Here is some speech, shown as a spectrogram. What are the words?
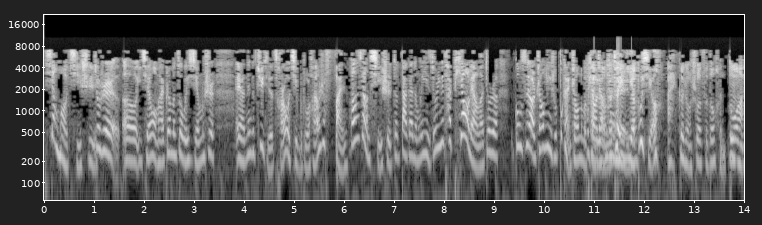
相貌歧视？就是呃，以前我们还专门做过一期节目，是，哎呀，那个具体的词儿我记不住了，好像是反方向歧视，就大概那么个意思，就是因为太漂亮了，就是公司要招秘书不敢招那么漂亮的，对，也不行。哎，各种说辞都很多啊。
